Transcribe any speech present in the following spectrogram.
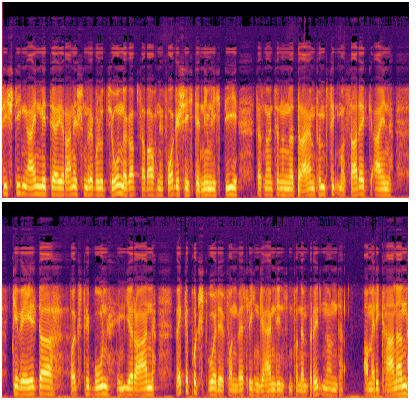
Sie stiegen ein mit der iranischen Revolution, da gab es aber auch eine Vorgeschichte, nämlich die, dass 1953 Mossadegh, ein gewählter Volkstribun im Iran, weggeputscht wurde von westlichen Geheimdiensten, von den Briten und Amerikanern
